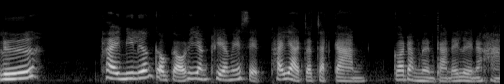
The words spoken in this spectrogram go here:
หรือใครมีเรื่องเก่าๆ ที่ยังเคลียร์ไม่เสร็จ ถ้าอยากจะจัดการก็ดำเนินการได้เลยนะคะ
